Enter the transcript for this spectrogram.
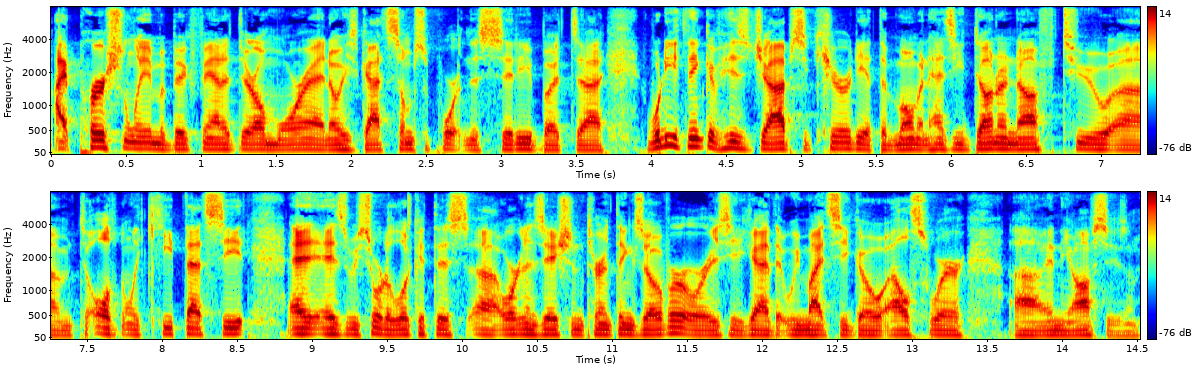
I personally am a big fan of Daryl Morey. I know he's got some support in the city, but uh, what do you think of his job security at the moment? Has he done enough to um, to ultimately keep that seat as, we sort of look at this uh, organization turn things over, or is he a guy that we might see go elsewhere uh, in the offseason?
